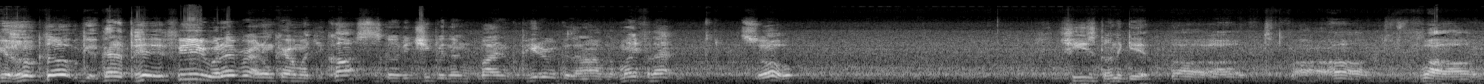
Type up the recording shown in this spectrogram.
get hooked up, get, gotta pay a fee, whatever. I don't care how much it costs. It's to be cheaper than buying a computer because I don't have enough money for that. So, she's gonna get fucked, fucked, fucked.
